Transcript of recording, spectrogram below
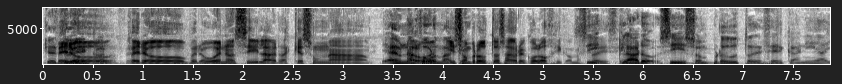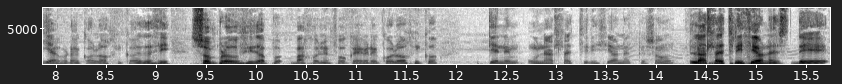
Que tú bien pero, conoces. pero, pero bueno, sí, la verdad es que es una. Y hay una algo- forma Y que- son productos agroecológicos, me Sí, está diciendo. claro, sí, son productos de cercanía y agroecológicos. Es decir, son producidos bajo el enfoque agroecológico, tienen unas restricciones que son las restricciones de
